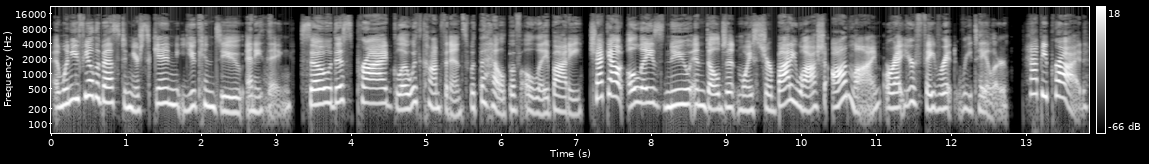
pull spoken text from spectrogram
And when you feel the best in your skin, you can do anything. So this pride glow with confidence with the help of Olay Body. Check out Olay's new Indulgent Moisture Body Wash online or at your favorite retailer. Happy Pride!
